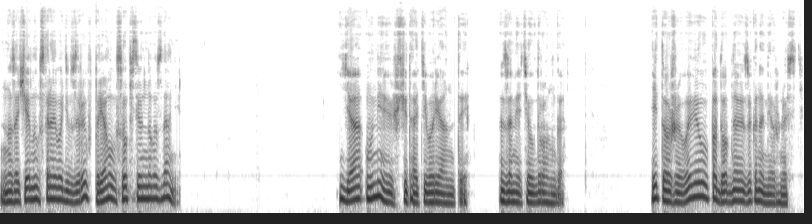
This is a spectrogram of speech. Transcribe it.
Но зачем устраивать взрыв прямо у собственного здания? «Я умею считать варианты», — заметил Дронга. «И тоже вывел подобную закономерность.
